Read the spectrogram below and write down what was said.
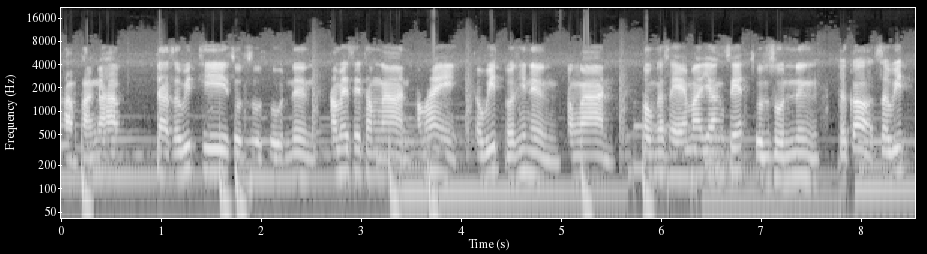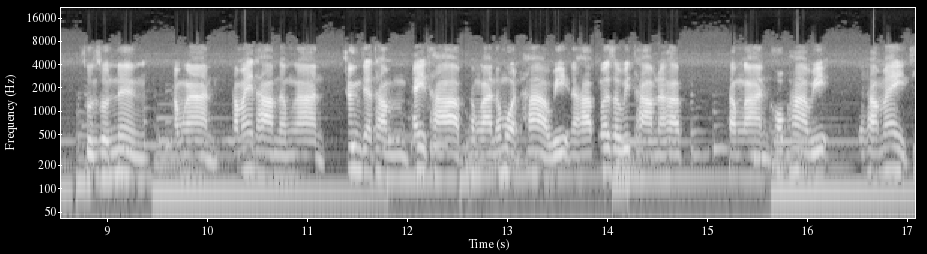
3ครั้งนะครับ จากสวิตช์ T 0 0 0 1ทำให้เซตทำงานทำให้สวิตช์ตัวที่ 1ทำงานส่งกระแสมายังเซต0 0 1 แล้วก็สวิตช์0 0 1ทำงานทำให้ไทม์ทำงาน ซึ่งจะทำให้ไทม์ทำงานทั้งหมด 5 วินะครับ เมื่อสวิตช์ไทม์นะครับทำงานครบ 5 วิ จะทำให้ T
